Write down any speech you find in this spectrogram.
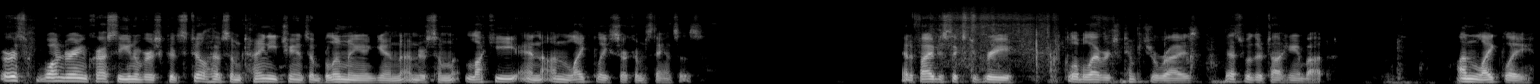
Earth wandering across the universe could still have some tiny chance of blooming again under some lucky and unlikely circumstances. At a five to six degree global average temperature rise, that's what they're talking about. Unlikely,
